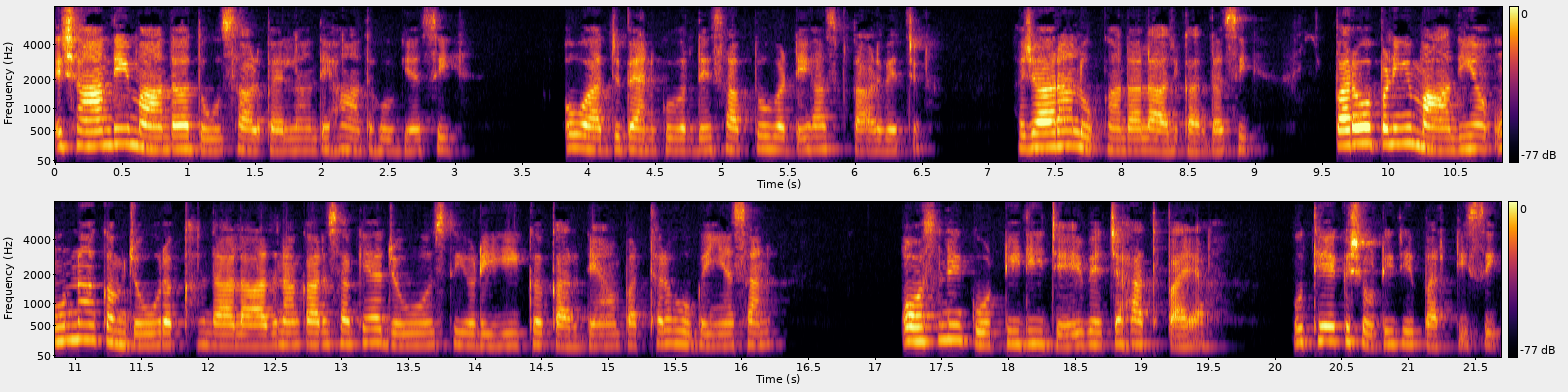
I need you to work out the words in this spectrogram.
ਇਸ਼ਾਨ ਦੀ ਮਾਂ ਦਾ 2 ਸਾਲ ਪਹਿਲਾਂ ਦੇਹਾਂਤ ਹੋ ਗਿਆ ਸੀ। ਉਹ ਅੱਜ ਵੈਨਕੂਵਰ ਦੇ ਸਭ ਤੋਂ ਵੱਡੇ ਹਸਪਤਾਲ ਵਿੱਚ ਹਜ਼ਾਰਾਂ ਲੋਕਾਂ ਦਾ ਇਲਾਜ ਕਰਦਾ ਸੀ। ਪਰ ਉਹ ਆਪਣੀ ਮਾਂ ਦੀਆਂ ਉਹਨਾਂ ਕਮਜ਼ੋਰ ਅੱਖਾਂ ਦਾ ਇਲਾਜ ਨਾ ਕਰ ਸਕਿਆ ਜੋ ਉਸ ਦੀ ਉਡੀਕ ਕਰਦਿਆਂ ਪੱਥਰ ਹੋ ਗਈਆਂ ਸਨ। ਉਸ ਨੇ ਕੋਟੀ ਦੀ ਜੇਬ ਵਿੱਚ ਹੱਥ ਪਾਇਆ। ਉੱਥੇ ਇੱਕ ਛੋਟੀ ਜਿਹੀ ਪਰਚੀ ਸੀ,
